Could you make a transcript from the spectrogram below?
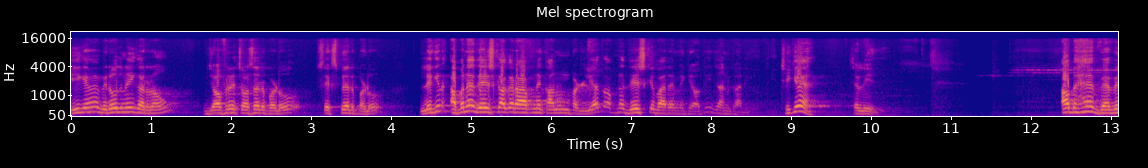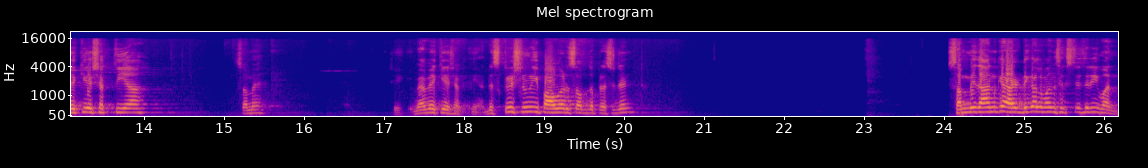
ठीक है, मैं विरोध नहीं कर रहा हूँ। जॉफरे चौसर पढ़ो, शेक्सपियर पढ़ो। लेकिन अपने देश का अगर आपने कानून पढ़ लिया तो अपने देश के बारे में क्या होती? जानकारी होती। ठीक है? चलिए अब है वैवेकीय शक्तियाँ। समय? ठीक, वैवेकीय शक्तियाँ। Discretionary powers of the president संविधान के आर्टिकल 163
